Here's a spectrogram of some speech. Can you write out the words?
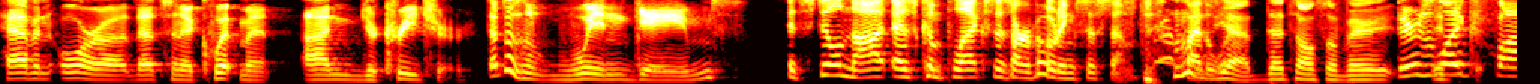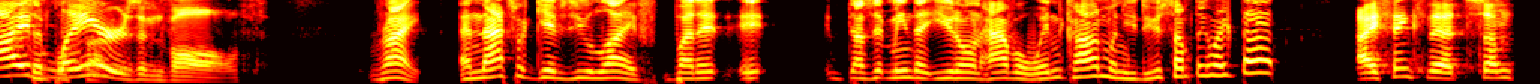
have an aura that's an equipment on your creature. That doesn't win games. It's still not as complex as our voting system, by the way. yeah, that's also very. There's like five simple stuff. layers involved. Right. And that's what gives you life. But it, it does it mean that you don't have a win con when you do something like that? I think that some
